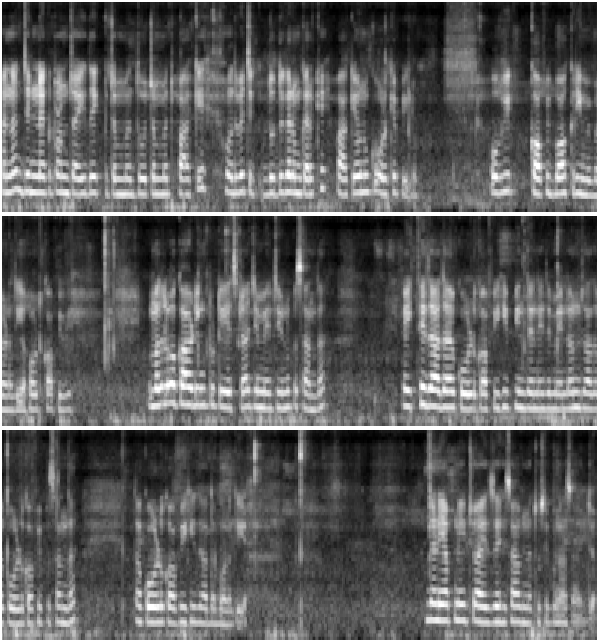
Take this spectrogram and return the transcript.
ਹੈ ਨਾ ਜਿੰਨਾ ਕੁ ਤੁਹਾਨੂੰ ਚਾਹੀਦਾ ਇੱਕ ਚਮਚ, ਦੋ ਚਮਚ ਪਾ ਕੇ ਉਹਦੇ ਵਿੱਚ ਦੁੱਧ ਗਰਮ ਕਰਕੇ ਪਾ ਕੇ ਉਹਨੂੰ ਘੋਲ ਕੇ ਪੀ ਲਓ। ਉਹ ਵੀ ਕਾਫੀ ਬਹੁਤ ਕਰੀਮੀ ਬਣਦੀ ਆ ਹੌਟ ਕਾਫੀ ਵੀ। ਮਤਲਬ ਅਕੋਰਡਿੰਗ ਟੂ ਟੇਸਟ ਆ, ਜਿਵੇਂ ਜਿਹਨੂੰ ਪਸੰਦ ਆ। ਇੱਥੇ ਜ਼ਿਆਦਾ ਕੋਲਡ ਕਾਫੀ ਹੀ ਪੀਂਦੇ ਨੇ, ਜਿਵੇਂ ਇਹਨਾਂ ਨੂੰ ਜ਼ਿਆਦਾ ਕੋਲਡ ਕਾਫੀ ਪਸੰਦ ਆ, ਤਾਂ ਕੋਲਡ ਕਾਫੀ ਹੀ ਜ਼ਿਆਦਾ ਬਣਦੀ ਆ। ਜਾਣੀ ਆਪਣੀ ਚੋਇਸ ਦੇ ਹਿਸਾਬ ਨਾਲ ਤੁਸੀਂ ਬਣਾ ਸਕਦੇ ਹੋ।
